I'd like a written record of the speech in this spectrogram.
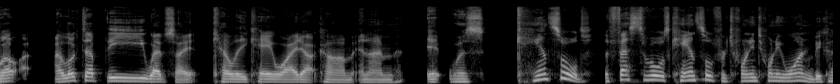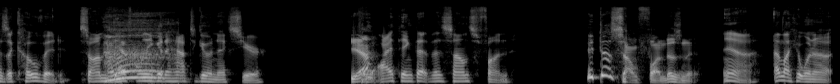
Well, I looked up the website, kellyky.com, and I'm it was canceled. The festival was canceled for 2021 because of COVID. So I'm definitely going to have to go next year. Yeah. I think that that sounds fun. It does sound fun, doesn't it? Yeah. I like it when a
